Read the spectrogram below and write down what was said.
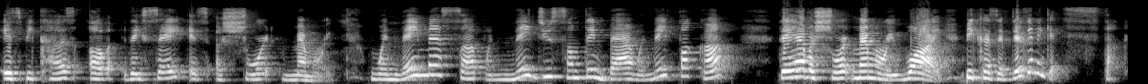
It's because of, they say it's a short memory. When they mess up, when they do something bad, when they fuck up, they have a short memory. Why? Because if they're going to get stuck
